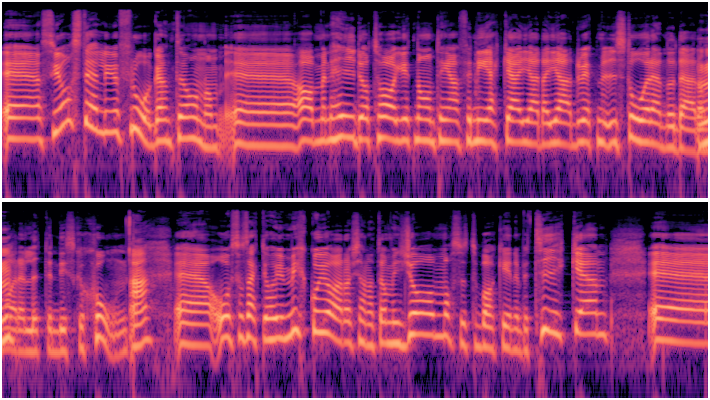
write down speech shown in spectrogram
Eh, så jag ställer ju frågan till honom. Eh, ja men hej du har tagit någonting, han förnekar, jada jada. Du vet men vi står ändå där och har en liten diskussion. Ja. Eh, och som sagt jag har ju mycket att göra och känner att ja, men jag måste tillbaka in i butiken. Eh,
